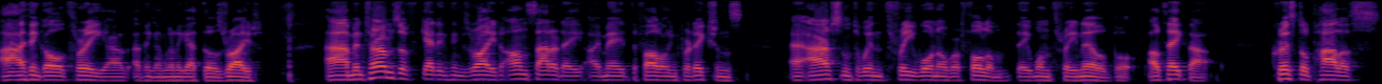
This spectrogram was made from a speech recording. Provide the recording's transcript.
I, I think all three. I, I think I'm going to get those right. Um, in terms of getting things right, on Saturday I made the following predictions: uh, Arsenal to win three one over Fulham. They won three 0 but I'll take that. Crystal Palace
